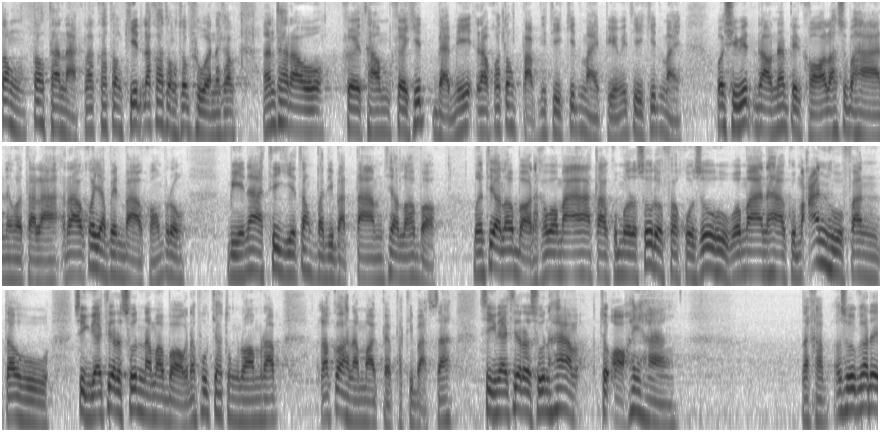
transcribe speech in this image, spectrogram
ต้องต้องตระหนักแล้วก็ต้องคิดแล้วก็ต้องทบทวนนะครับนั้นถ้าเราเคยทำเคยคิดแบบนี้เราก็ต้องปรับวิธีคิดใหม่เปลี่ยนวิธีคิดใหม่ว่าชีวิตเรานั้นเป็นของอัสุบฮานะฮูวตาลา เราก็ยังเป็นบ่าวของพระองค์มีหน้าที่จะต้องปฏิบัติตามที่อัลลอฮ์บอกเหมือนที่อัลลอฮ์บอกนะครับว่ามาอาตากุมรอซูลฟะคูซูฮูว่ามานะฮากุมอันฮูฟันตะฮูสิ่งใดที่เรอซูลนำมาบอกนะพวกเจ้าต้องน้อมรับ แล้วก็นำมาแบบปฏิบัติซะสิ่งใดที่เรอซูลห้ามจงออกให้ห่าง นะครับรอซูลก็ได้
